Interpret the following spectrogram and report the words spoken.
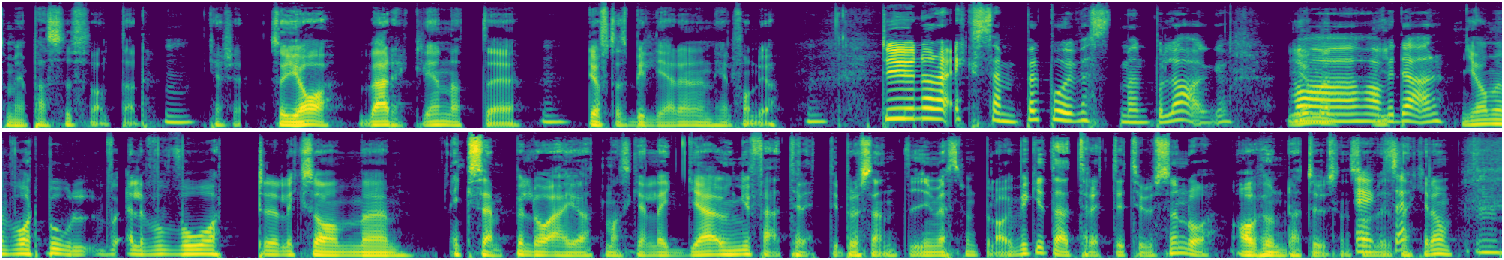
som är passivt förvaltad. Mm. Kanske. Så ja, verkligen att eh, Mm. det är oftast billigare än en hel fond. Ja, Du, några exempel på investmentbolag? Vad ja, men, har vi där? Ja, men vårt, bol, eller vårt eh, liksom, eh, exempel då är ju att man ska lägga ungefär 30% i investmentbolag, vilket är 30 000 då av 100 000 som vi Exakt. snackade om. Mhm.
